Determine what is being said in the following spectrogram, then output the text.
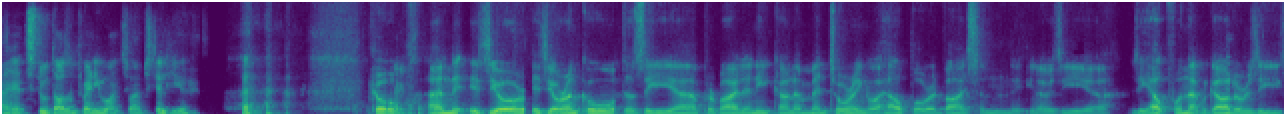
and it's 2021 so i'm still here cool. And is your is your uncle? Does he uh, provide any kind of mentoring or help or advice? And you know, is he uh, is he helpful in that regard, or is he?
